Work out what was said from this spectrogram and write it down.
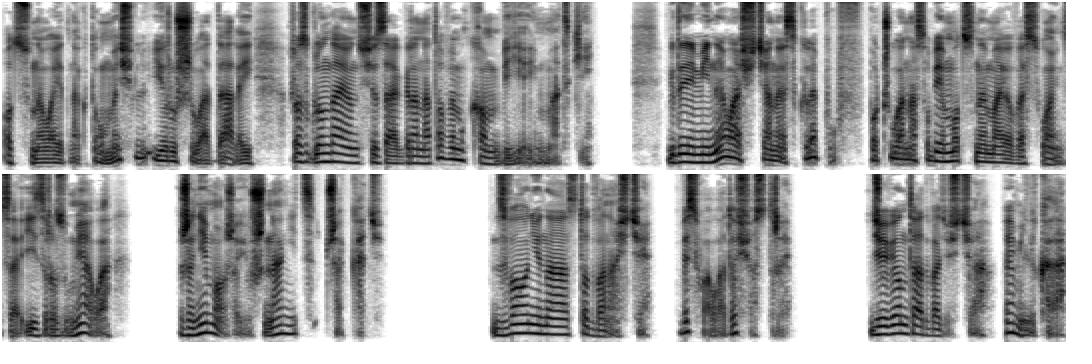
Odsunęła jednak tą myśl i ruszyła dalej, rozglądając się za granatowym kombi jej matki. Gdy minęła ścianę sklepów, poczuła na sobie mocne majowe słońce i zrozumiała, że nie może już na nic czekać. Dzwoń na 112. Wysłała do siostry. Dziewiąta dwadzieścia. Emilka.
